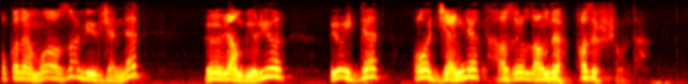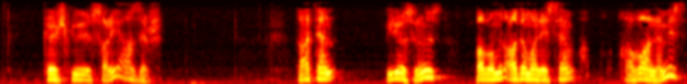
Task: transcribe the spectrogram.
O kadar muazzam büyük cennet Mevlam buyuruyor. Üiddet o cennet hazırlandı. Hazır şu anda. Köşkü, sarayı hazır. Zaten biliyorsunuz babamız Adem Aleyhisselam Havva annemiz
